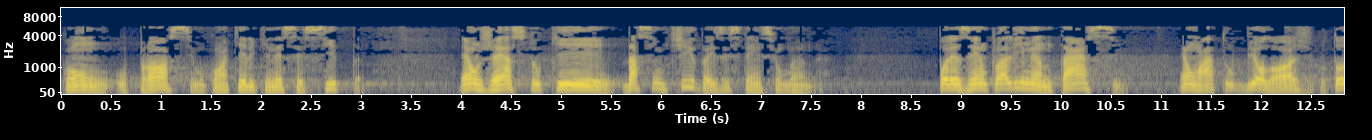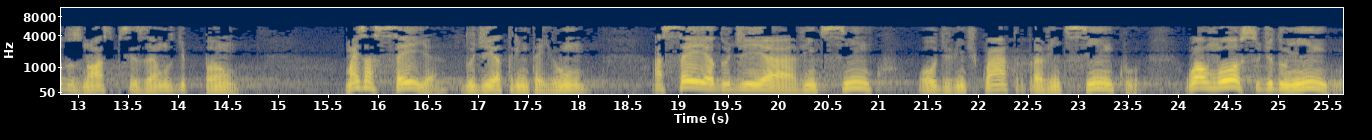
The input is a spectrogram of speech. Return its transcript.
com o próximo, com aquele que necessita, é um gesto que dá sentido à existência humana. Por exemplo, alimentar-se é um ato biológico, todos nós precisamos de pão. Mas a ceia do dia 31, A ceia do dia 25, ou de 24 para 25, o almoço de domingo,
